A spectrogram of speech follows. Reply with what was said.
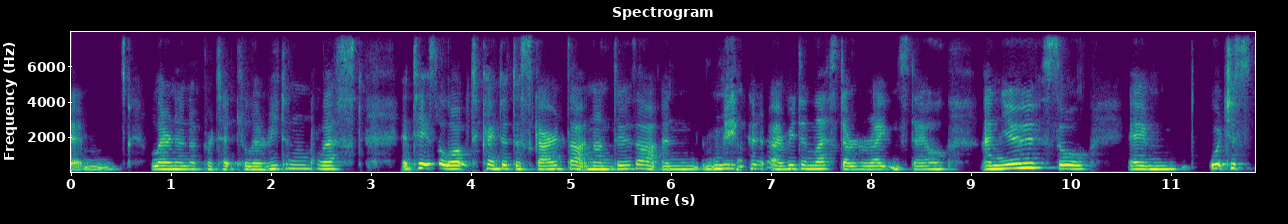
um, learning a particular reading list. It takes a lot to kind of discard that and undo that and make a reading list or a writing style anew. So, um, which is,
